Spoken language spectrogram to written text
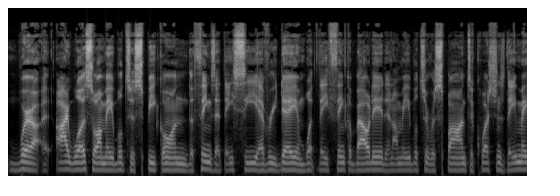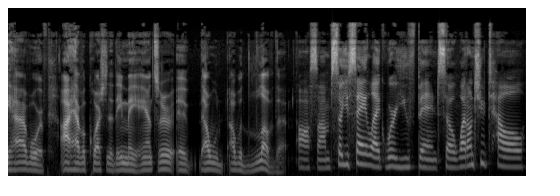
where I, I was, so I'm able to speak on the things that they see every day and what they think about it, and I'm able to respond to questions they may have, or if I have a question that they may answer. It, I would I would love that. Awesome. So you say like where you've been. So why don't you tell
